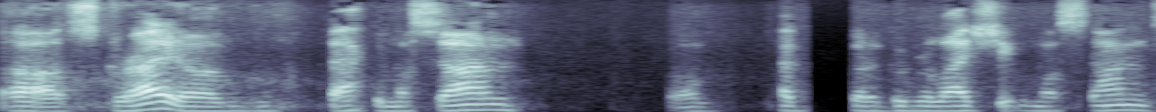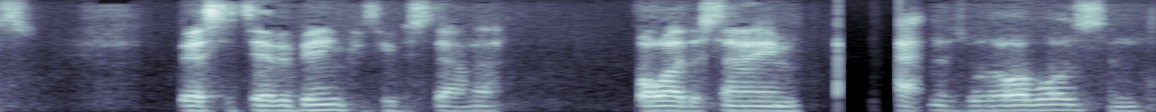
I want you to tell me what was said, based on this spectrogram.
Oh, it's great. I'm back with my son. I've got a good relationship with my son. It's best it's ever been because he was starting to follow the same pattern as what I was, and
